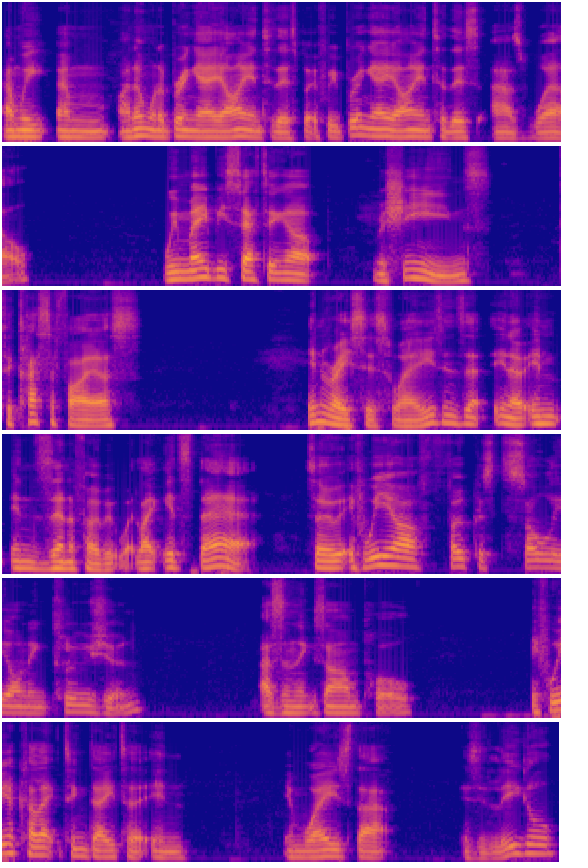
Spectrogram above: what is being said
and we um I don't want to bring AI into this, but if we bring AI into this as well, we may be setting up machines to classify us in racist ways, in you know, in in xenophobic way. Like it's there. So if we are focused solely on inclusion, as an example, if we are collecting data in in ways that is illegal,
